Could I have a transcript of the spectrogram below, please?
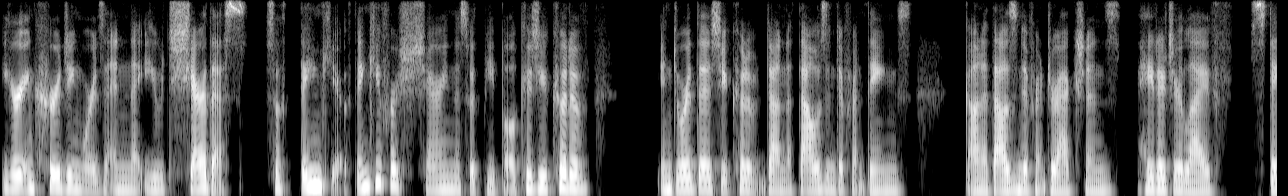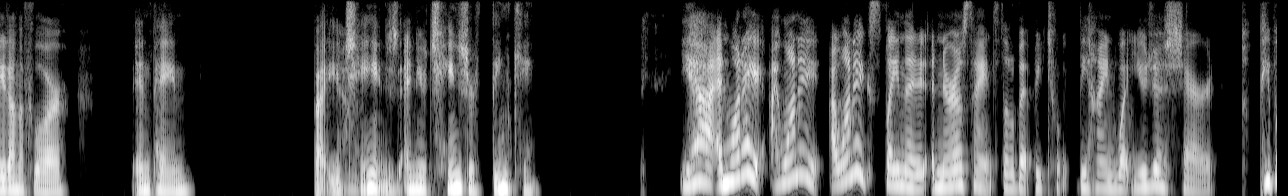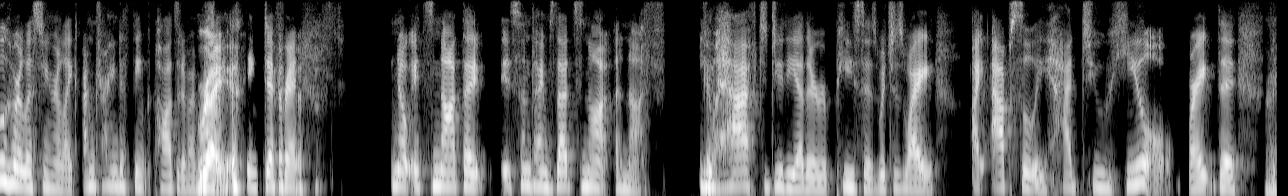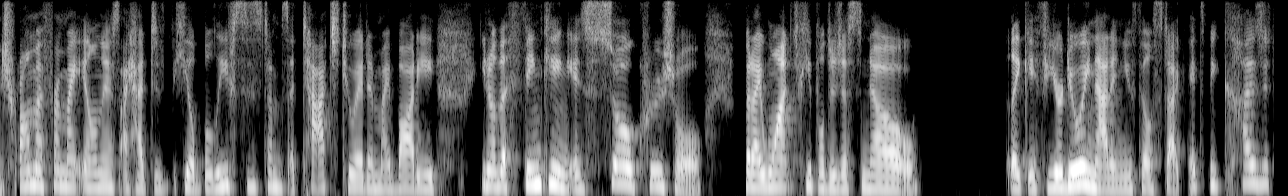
your encouraging words and that you share this. So thank you. Thank you for sharing this with people because you could have endured this. You could have done a thousand different things, gone a thousand different directions, hated your life, stayed on the floor in pain, but you yeah. changed and you changed your thinking. Yeah, and what I I want to I want to explain the uh, neuroscience a little bit between behind what you just shared. People who are listening are like, I'm trying to think positive. I'm right. trying to think different. no, it's not that. It, sometimes that's not enough. You yeah. have to do the other pieces, which is why I absolutely had to heal, right? The right. the trauma from my illness, I had to heal belief systems attached to it in my body. You know, the thinking is so crucial, but I want people to just know like if you're doing that and you feel stuck, it's because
